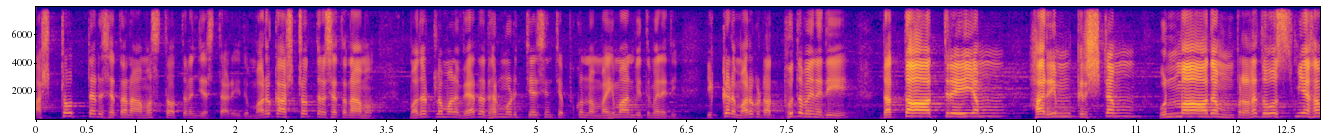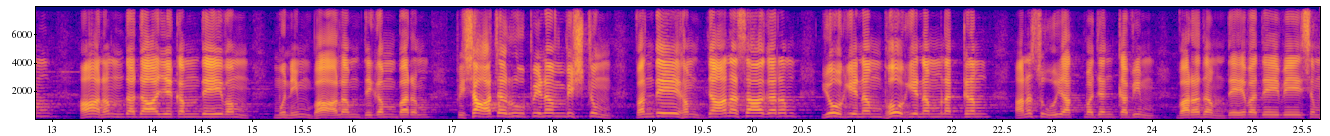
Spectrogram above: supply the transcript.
అష్టోత్తర శతనామ స్తోత్రం చేస్తాడు. ఇది మరొక అష్టోత్తర శతనామం. మొదట్లో మనం వేదధర్ముడు చేసి చెప్పుకున్నాం మహిమాన్వితమైనది. ఇక్కడ మరొకటి అద్భుతమైనది. దత్తాత్రేయం హరిం కృష్ణం ఉన్మాదం ప్రణతోస్మ్యహం ఆనందదాయకం దేవం మునిం బాలం దిగంబరం పిశాచరూపిణం విష్ణుం వందేహం జ్ఞానసాగరం యోగినం భోగినం నగ్నం అనసూయాత్మజం కవిం వరదం దేవదేవేశం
